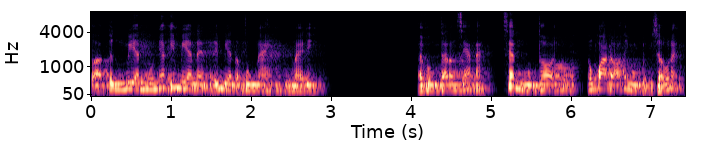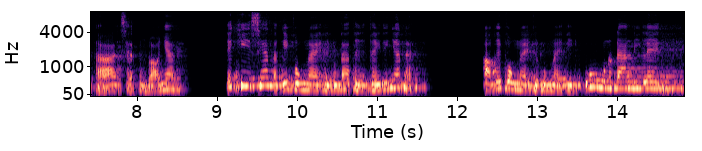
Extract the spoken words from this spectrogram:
ở từng miền một nhé. Cái miền này, cái miền ở vùng này, vùng này đi. Ở vùng ta đang xét này, xét một vùng thôi. Hôm qua đó thì mình đổi dấu này. Đấy, xét vùng đó nha. Thế khi xét ở cái vùng này thì chúng ta thấy, thấy thứ nhất này ở cái vùng này cái vùng này thì u nó đang đi lên.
